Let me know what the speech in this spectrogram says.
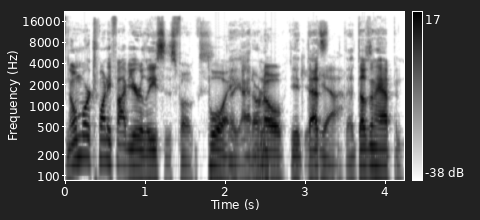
No more 25 year leases, folks. Boy. Like, I don't know. That's Yeah. that doesn't happen.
